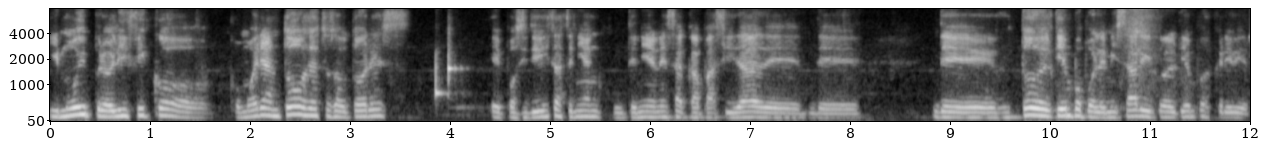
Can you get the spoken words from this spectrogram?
y muy prolífico, como eran todos estos autores eh, positivistas tenían, tenían esa capacidad de, de, todo el tiempo polemizar y todo el tiempo escribir,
